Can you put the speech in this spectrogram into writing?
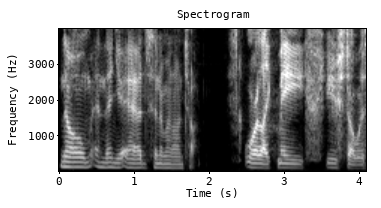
GNOME, and then you add Cinnamon on top. Or like me, you start with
